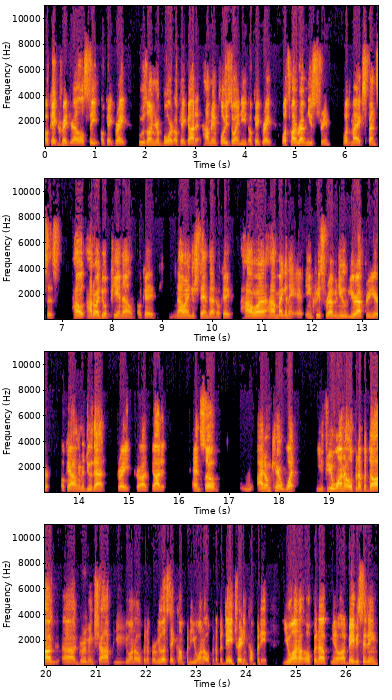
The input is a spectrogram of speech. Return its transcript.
Okay, mm-hmm. create your LLC. Okay, great. Who's on your board? Okay, got it. How many employees do I need? Okay, great. What's my revenue stream? What are my expenses? How, how do I do a P&L? Okay, now I understand that. Okay, how, uh, how am I going to uh, increase revenue year after year? Okay, I'm going to do that. Great, got it. And so I don't care what if you want to open up a dog uh, grooming shop, you want to open up a real estate company, you want to open up a day trading company, you want to open up, you know, a babysitting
